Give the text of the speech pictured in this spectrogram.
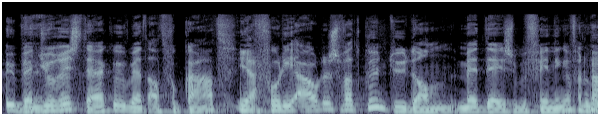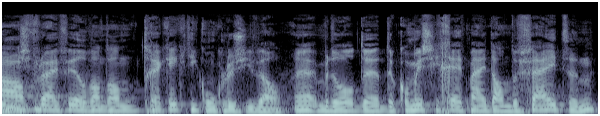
U bent jurist, hè? U bent advocaat ja. voor die ouders. Wat kunt u dan met deze bevindingen van de nou, commissie? vrij veel, want dan trek ik die conclusie wel. Eh, ik bedoel, de, de commissie geeft mij dan de feiten...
